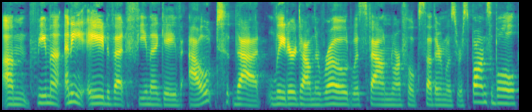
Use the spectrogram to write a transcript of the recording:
um, FEMA, any aid that FEMA gave out that later down the road was found Norfolk Southern was responsible,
